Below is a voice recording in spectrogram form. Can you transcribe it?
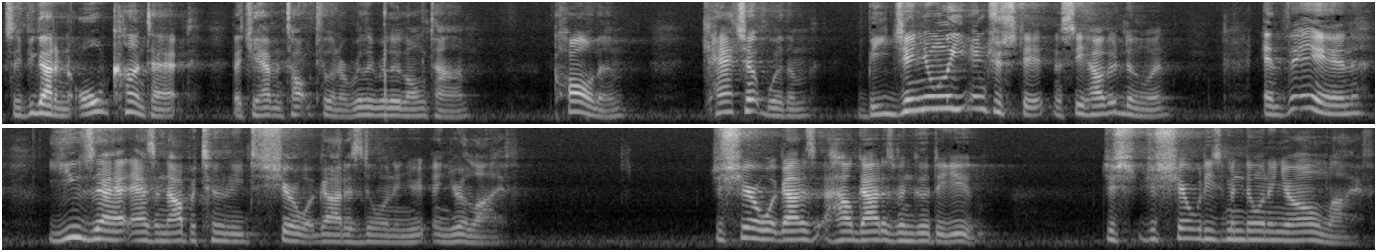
So if you got an old contact that you haven't talked to in a really, really long time, call them, catch up with them, be genuinely interested and see how they're doing, and then use that as an opportunity to share what God is doing in your, in your life. Just share what God is, how God has been good to you. Just, just share what He's been doing in your own life.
